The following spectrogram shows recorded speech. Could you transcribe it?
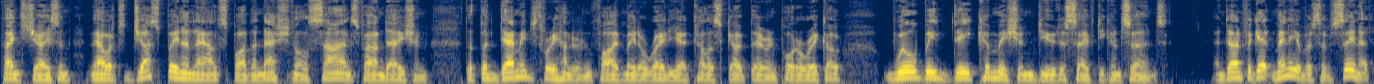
Thanks, Jason. Now, it's just been announced by the National Science Foundation that the damaged 305 metre radio telescope there in Puerto Rico will be decommissioned due to safety concerns. And don't forget, many of us have seen it,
